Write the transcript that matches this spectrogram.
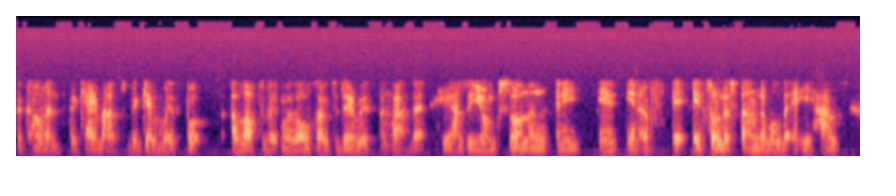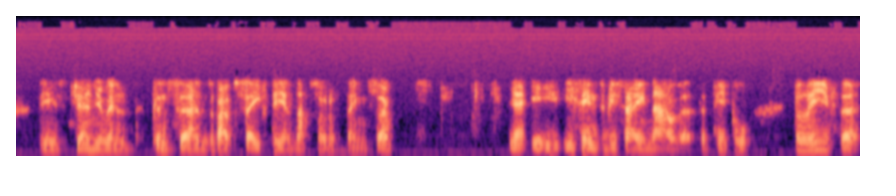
the comments that came out to begin with, but a lot of it was also to do with the fact that he has a young son, and, and he, he you know, it, it's understandable that he has these genuine concerns about safety and that sort of thing. So, yeah, he, he seems to be saying now that the people believe that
